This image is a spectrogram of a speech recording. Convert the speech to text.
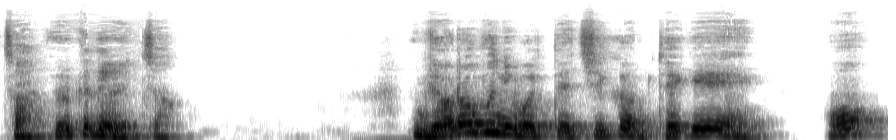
자, 이렇게 되어 있죠. 여러분이 볼 때 지금 되게, 어?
